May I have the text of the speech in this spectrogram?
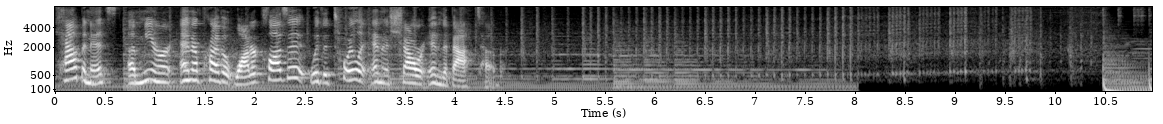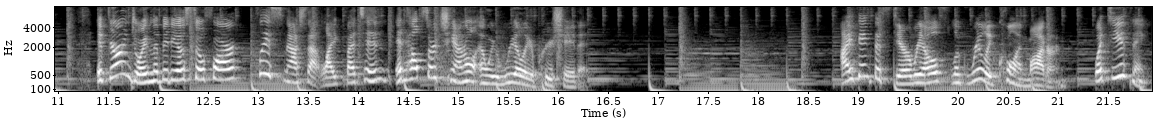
cabinets, a mirror, and a private water closet with a toilet and a shower in the bathtub. If you're enjoying the video so far, please smash that like button. It helps our channel and we really appreciate it. I think the stair rails look really cool and modern. What do you think?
